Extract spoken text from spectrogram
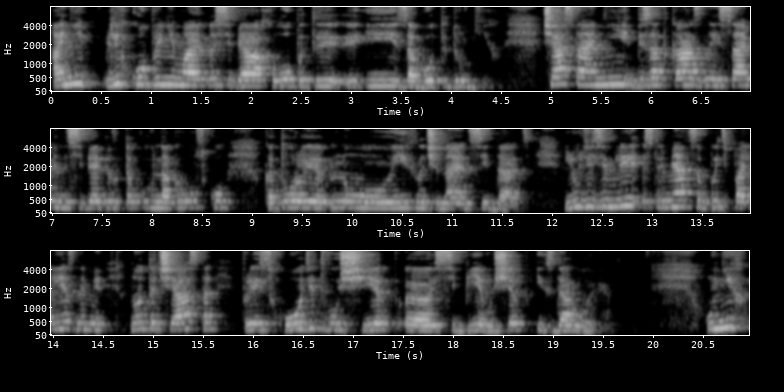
они легко принимают на себя хлопоты и заботы других. Часто они безотказные сами на себя берут такую нагрузку которые ну их начинает съедать. Люди земли стремятся быть полезными но это часто происходит в ущерб э, себе в ущерб их здоровью у них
